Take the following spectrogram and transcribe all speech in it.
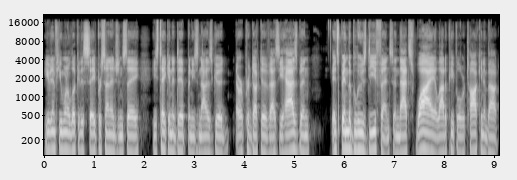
Even if you want to look at his save percentage and say he's taken a dip and he's not as good or productive as he has been, it's been the Blues defense. And that's why a lot of people were talking about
